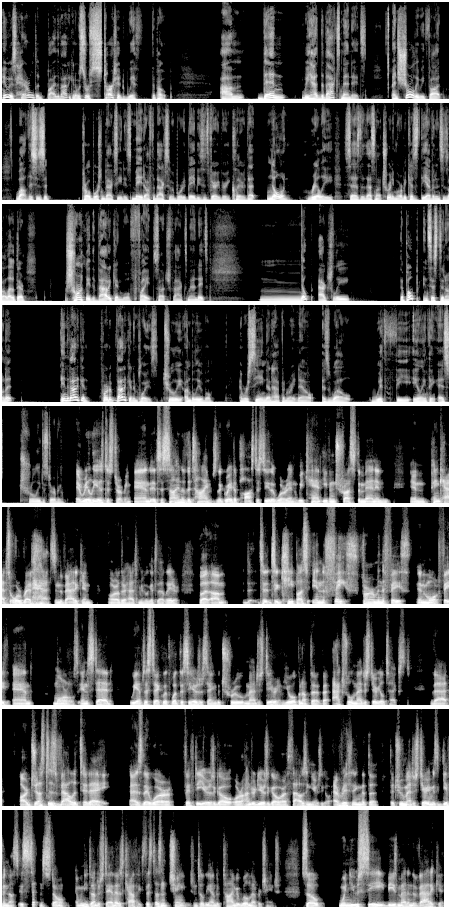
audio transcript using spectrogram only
It was heralded by the Vatican. It was sort of started with the Pope. Um, then we had the vax mandates. And surely we thought, well, this is a pro abortion vaccine. It's made off the backs of aborted babies. It's very, very clear that no one really says that that's not true anymore because the evidence is all out there. Surely the Vatican will fight such vax mandates. Mm, nope. Actually, the Pope insisted on it in the Vatican for the Vatican employees. Truly unbelievable. And we're seeing that happen right now as well with the alien thing. It's truly disturbing. It really is disturbing. And it's a sign of the times, the great apostasy that we're in. We can't even trust the men in, in pink hats or red hats in the Vatican or other hats. Maybe we'll get to that later. But um, to, to keep us in the faith, firm in the faith, and more faith and morals. Instead, we have to stick with what the seers are saying the true magisterium. You open up the, the actual magisterial text that are just as valid today as they were 50 years ago or 100 years ago or 1000 years ago everything that the, the true magisterium has given us is set in stone and we need to understand that as catholics this doesn't change until the end of time it will never change so when you see these men in the vatican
